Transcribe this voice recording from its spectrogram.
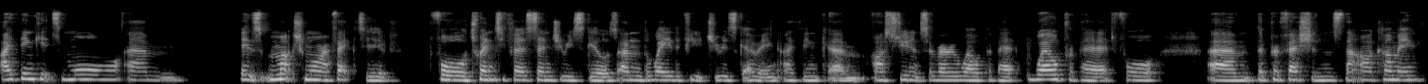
i think it's more um, it's much more effective for 21st century skills and the way the future is going. I think um, our students are very well prepared, well prepared for um, the professions that are coming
